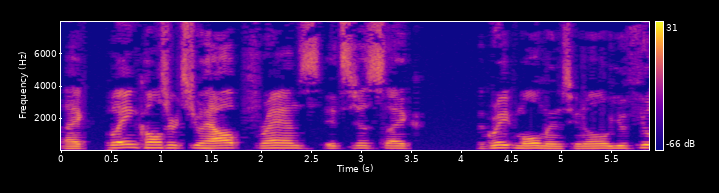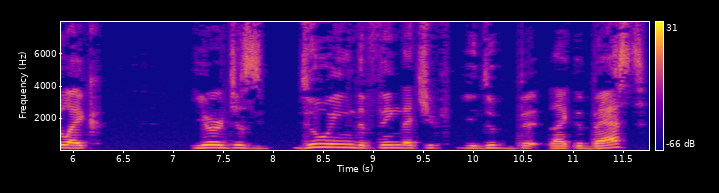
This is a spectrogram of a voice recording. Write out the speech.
Like playing concerts to help friends, it's just like a great moment, you know? You feel like you're just doing the thing that you you do be, like the best,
